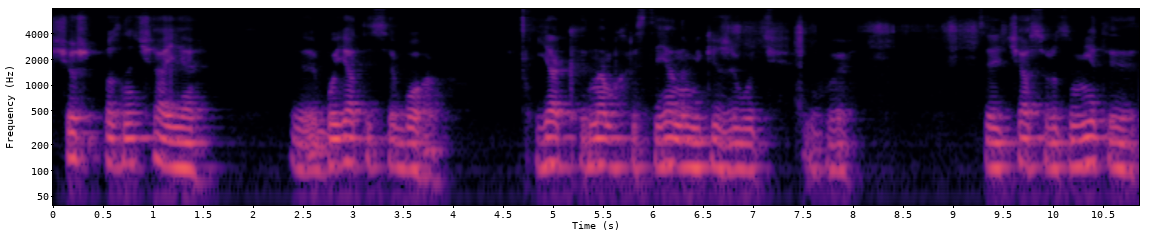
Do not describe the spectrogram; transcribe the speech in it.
що ж означає е, боятися Бога? Як нам, християнам, які живуть в цей час, розуміти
